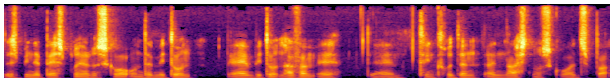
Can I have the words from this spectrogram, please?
has been the best player in Scotland, and we don't um, we don't have him to um, to include in, in national squads. But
